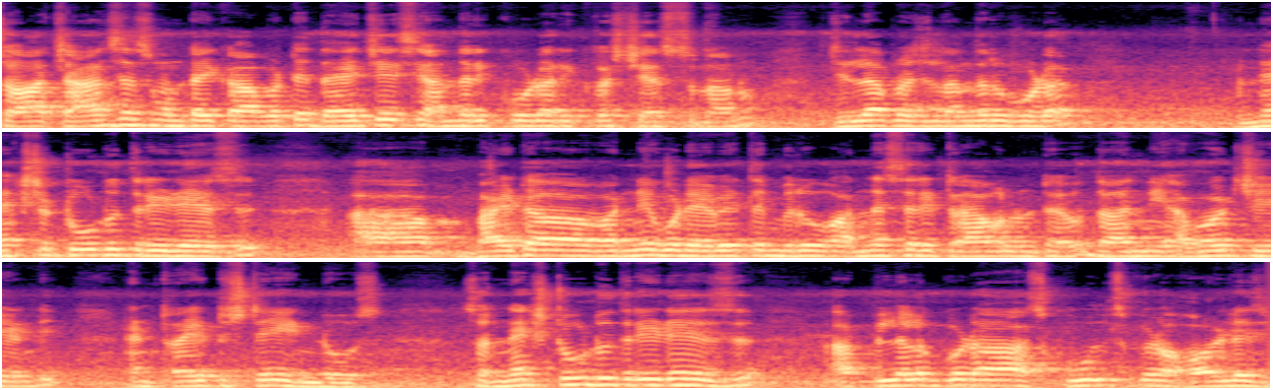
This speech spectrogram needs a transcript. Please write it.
సో ఆ ఛాన్సెస్ ఉంటాయి కాబట్టి దయచేసి అందరికి కూడా రిక్వెస్ట్ చేస్తున్నాను. జిల్లా ప్రజలందరూ కూడా next two to three days బయట అవన్నీ కూడా ఏవైతే మీరు అన్నెసరీ ట్రావెల్ ఉంటాయో దాన్ని అవాయిడ్ చేయండి and try to stay indoors so next two to three days ఆ పిల్లలకు కూడా స్కూల్స్ కూడా హాలిడేస్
